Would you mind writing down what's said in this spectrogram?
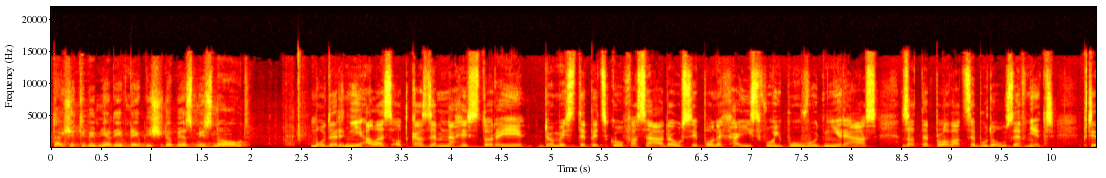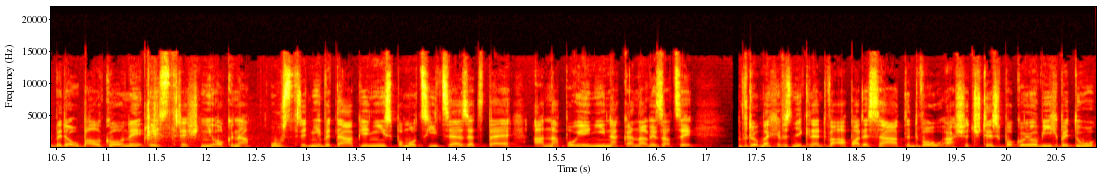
takže ty by měly v nejbližší době zmiznout. Moderní, ale s odkazem na historii. Domy s typickou fasádou si ponechají svůj původní ráz. Zateplovat se budou zevnitř. Přibydou balkóny i střešní okna. Ústřední vytápění s pomocí CZT a napojení na kanalizaci. V domech vznikne 52 dvou až čtyřpokojových bytů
